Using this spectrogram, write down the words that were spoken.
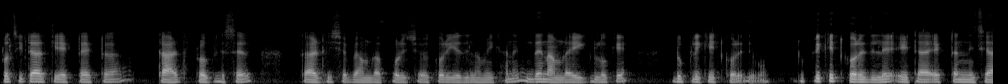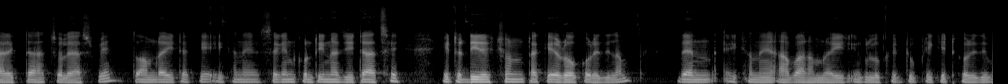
প্রতিটা আর কি একটা একটা কার্ড প্রোগ্রেসের কার্ড হিসেবে আমরা পরিচয় করিয়ে দিলাম এখানে। দেন আমরা এইগুলোকে ডুপ্লিকেট করে দিব। ডুপ্লিকেট করে দিলে এটা একটার নিচে আরেকটা চলে আসবে। তো আমরা এটাকে এখানে সেকেন্ড কন্টেইনার যেটা আছে, এটা ডিরেকশনটাকে র করে দিলাম। দেন এখানে আবার আমরা এইগুলোকে ডুপ্লিকেট করে দিব।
